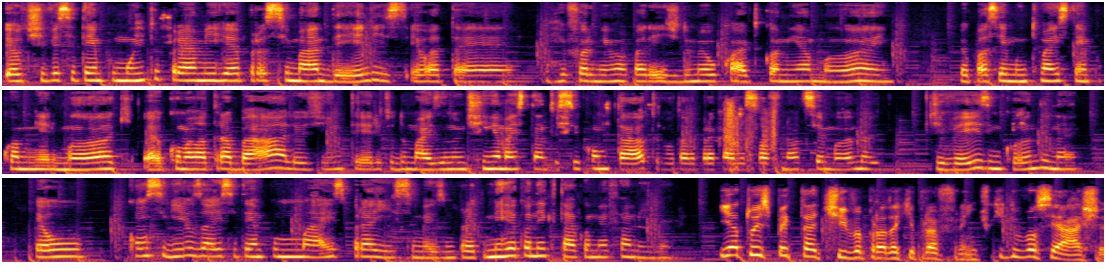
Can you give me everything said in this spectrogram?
Eu tive esse tempo muito para me reaproximar deles. Eu até reformei uma parede do meu quarto com a minha mãe. Eu passei muito mais tempo com a minha irmã, que, é, como ela trabalha o dia inteiro e tudo mais, eu não tinha mais tanto esse contato. Eu voltava para casa só final de semana, de vez em quando, né? Eu consegui usar esse tempo mais para isso mesmo, para me reconectar com a minha família. E a tua expectativa para daqui para frente? O que, que você acha?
